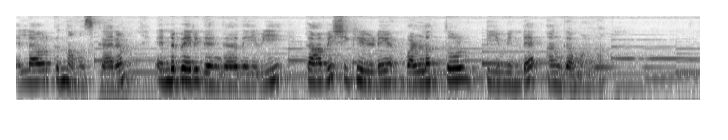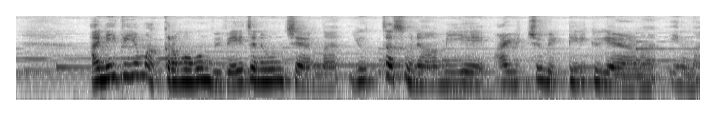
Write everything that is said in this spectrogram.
എല്ലാവർക്കും നമസ്കാരം. എന്റെ പേര് ഗംഗാദേവി. കാവ്യശിഖയുടെ വള്ളത്തോൾ ടീമിന്റെ അംഗമാണ്. അനീതിയും അക്രമവും വിവേചനവും ചേർന്ന് യുദ്ധ സുനാമിയെ അഴിച്ചുവിട്ടിരിക്കുകയാണ് ഇന്ന്.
